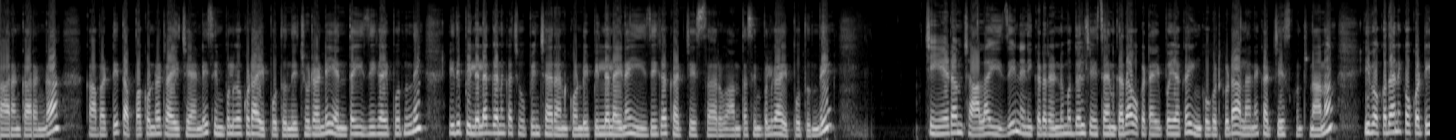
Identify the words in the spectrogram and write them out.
కారం కారంగా. కాబట్టి తప్పకుండా ట్రై చేయండి. సింపుల్గా కూడా అయిపోతుంది. చూడండి ఎంత ఈజీగా అయిపోతుంది. ఇది పిల్లలకు కనుక చూపించారనుకోండి పిల్లలైనా ఈజీగా కట్ చేస్తారు. అంత సింపుల్గా అయిపోతుంది. చేయడం చాలా ఈజీ. నేను ఇక్కడ రెండు ముద్దలు చేశాను కదా ఒకటి అయిపోయాక ఇంకొకటి కూడా అలానే కట్ చేసుకుంటున్నాను. ఇవి ఒకదానికొకటి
